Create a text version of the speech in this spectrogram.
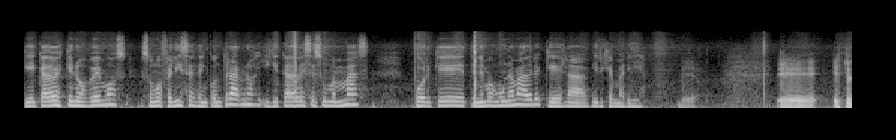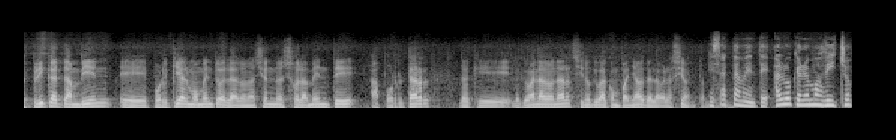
que cada vez que nos vemos somos felices de encontrarnos y que cada vez se suman más porque tenemos una madre que es la Virgen María. Eh, esto explica también eh, por qué al momento de la donación no es solamente aportar lo que, lo que van a donar, sino que va acompañado de la oración también. Exactamente. Algo que no hemos dicho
